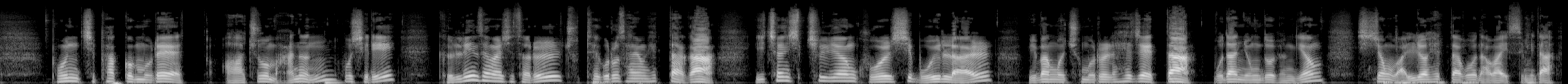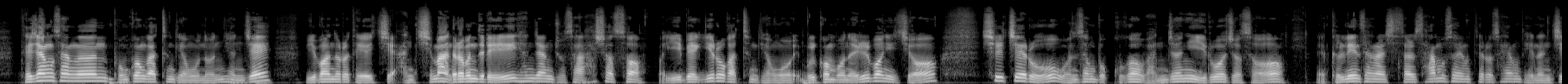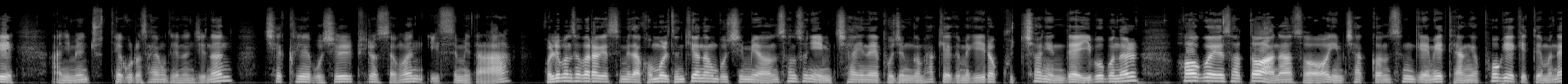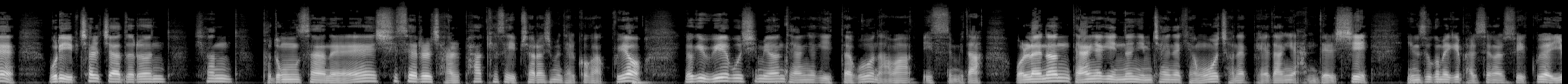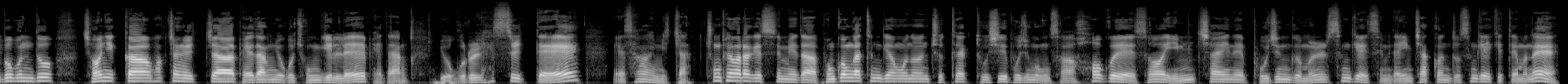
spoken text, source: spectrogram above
본 집합 건물에 아주 많은 호실이 근린생활시설을 주택으로 사용했다가 2017년 9월 15일 날 위반 건축물을 해제했다. 무단 용도 변경 시정 완료했다고 나와 있습니다. 대장상은 본건 같은 경우는 현재 위반으로 되어 있지 않지만 여러분들이 현장 조사하셔서 201호 같은 경우 물건 번호 1번이죠. 실제로 원상 복구가 완전히 이루어져서 근린생활시설 사무소 형태로 사용되는지 아니면 주택으로 사용되는지는 체크해 보실 필요성은 있습니다. 권리 분석을 하겠습니다. 건물 등기 현황 보시면 선순위 임차인의 보증금 합계 금액이 1억 9천인데 이 부분을 허그에서 떠 안아서 임차권 승계 및 대항력 포기했기 때문에 우리 입찰자들은 현 부동산의 시세를 잘 파악해서 입찰 하시면 될 것 같고요. 여기 위에 보시면 대항력이 있다고 나와 있습니다. 원래는 대항력이 있는 임차인의 경우 전액 배당이 안 될시 인수금액이 발생할 수 있고요. 이 부분도 전입가 확정일자 배당 요구 종길 내에 배당 요구를 했을 때 상황입니다. 총평을 하겠습니다. 본건 같은 경우는 주택 도시 보증공사 허그에서 임차인의 보증금을 승계했습니다. 임차권도 승계했기 때문에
